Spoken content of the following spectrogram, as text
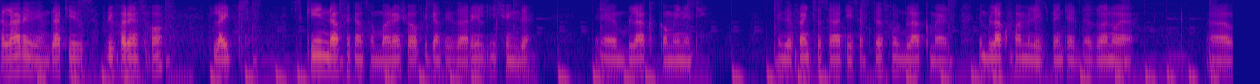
colorism, that is, preference for light skinned Africans or biracial Africans, is a real issue in the uh, black community. In the French society, successful black male, black family is painted as one where a,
